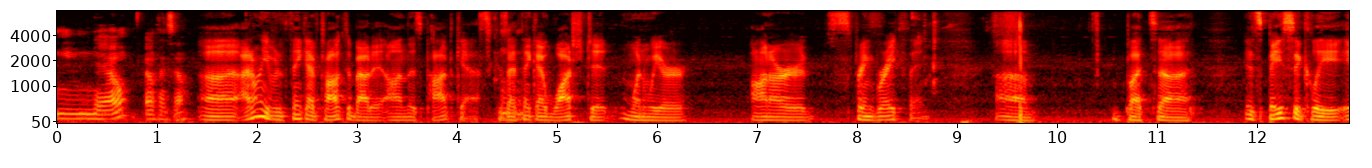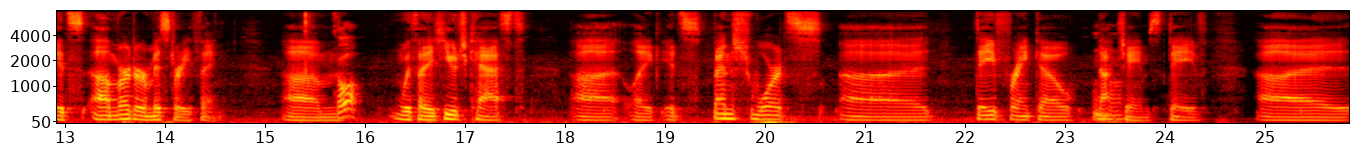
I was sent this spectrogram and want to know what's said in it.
No, I don't think so. Uh, I don't even think I've talked about it on this podcast because I think I watched it when we were on our spring break thing. Um, but uh, it's basically it's a murder mystery thing Cool. with a huge cast. Uh, like it's Ben Schwartz, uh, Dave Franco, not James, Dave. Uh,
